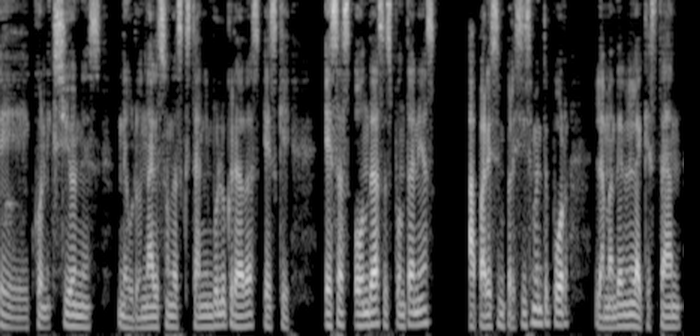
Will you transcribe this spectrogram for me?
eh, conexiones neuronales son las que están involucradas es que esas ondas espontáneas aparecen precisamente por la manera en la que están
